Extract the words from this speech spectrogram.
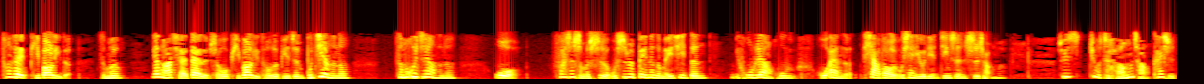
放在皮包里的，怎么要拿起来戴的时候，皮包里头的别针不见了呢？怎么会这样子呢？我发生什么事了？我是不是被那个煤气灯忽亮忽忽暗的吓到了？我现在有点精神失常了。所以就常常开始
